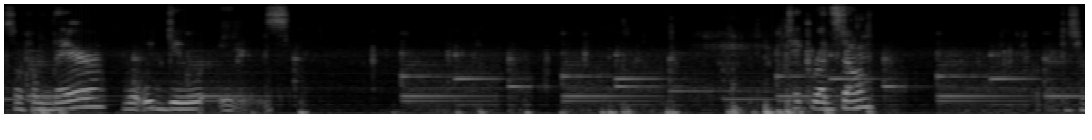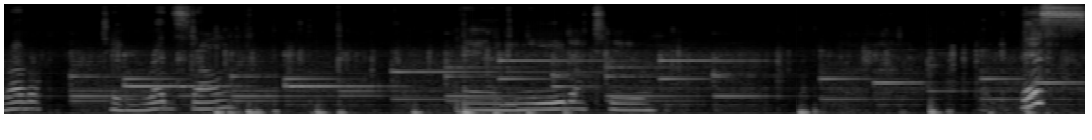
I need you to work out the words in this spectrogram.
So from there, what we do is take redstone, to survival, take redstone, and you need to this.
